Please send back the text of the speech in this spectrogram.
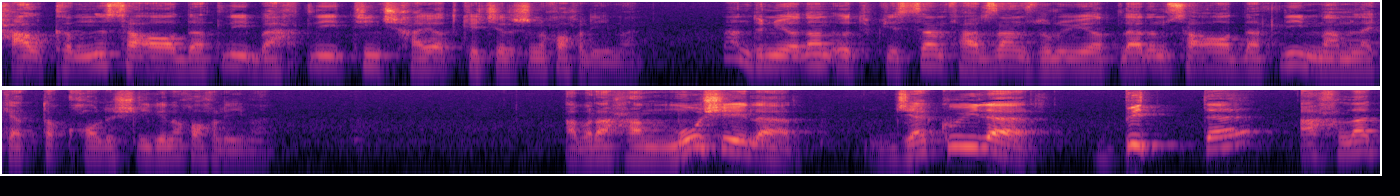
xalqimni saodatli baxtli tinch hayot kechirishini xohlayman. Man dunyodan o'tib ketsam farzand zurriyotlarim saodatli mamlakatda qolishligini xohlayman. Abraham moshelar jakuylar bitta axlat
